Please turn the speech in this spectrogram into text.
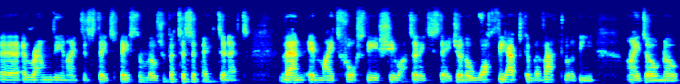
uh, around the United States based on those who participate in it, then it might force the issue at a later stage. Although what the outcome of that will be, I don't know.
